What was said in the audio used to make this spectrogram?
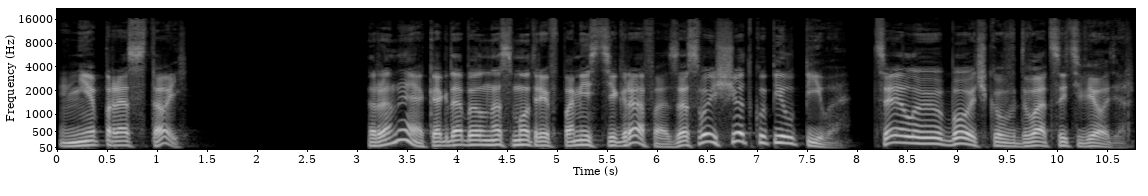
непростой. Рене, когда был на смотре в поместье графа, за свой счет купил пиво. Целую бочку в двадцать ведер.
